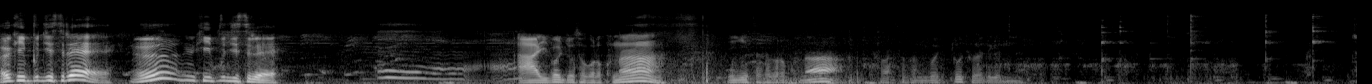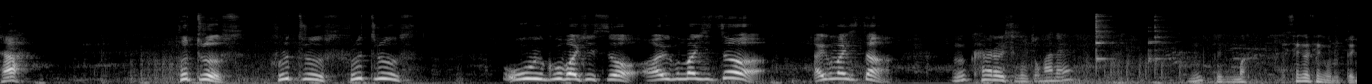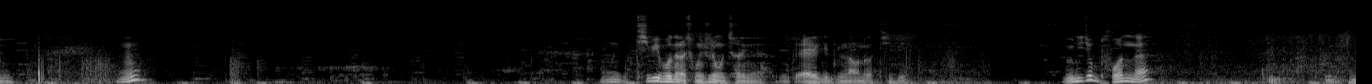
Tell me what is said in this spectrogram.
왜 이렇게 이쁜 짓을 해? 응? 왜 이렇게 이쁜 짓을 해? 아 이걸 줘서 그렇구나. 이게 있어서 그렇구나. 좋았어. 그럼 이걸 또 줘야 되겠네. 자, 후트루스, 후트루스, 후트루스. 오이고 맛있어. 아이고 맛있어. 아이고 맛있어. 응? 카메라 의식을 좀 하네. 응? 그막 생글생글 웃더니. 응? 응, TV 보느라 정신을 못 차리네. 이제 애기들 나오는 거 TV. 눈이 좀 부었네.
